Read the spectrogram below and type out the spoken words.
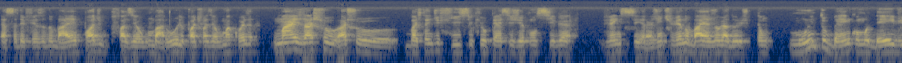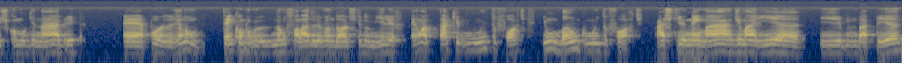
essa defesa do Bayern. Pode fazer algum barulho, pode fazer alguma coisa, mas acho, acho bastante difícil que o PSG consiga vencer. A gente vê no Bayern jogadores que estão muito bem, como o Davis, como o Gnabry. É, pô, já não tem como não falar do Lewandowski e do Miller. É um ataque muito forte e um banco muito forte. Acho que Neymar, Di Maria e Mbappé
